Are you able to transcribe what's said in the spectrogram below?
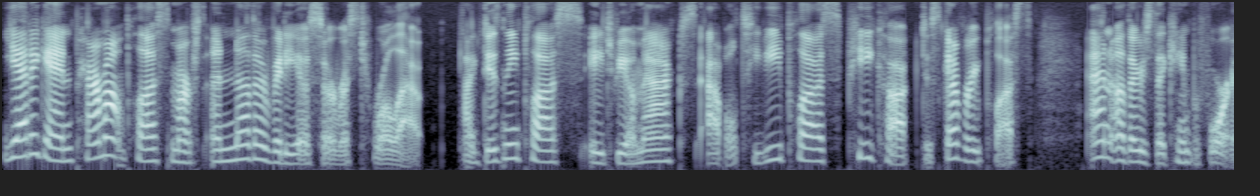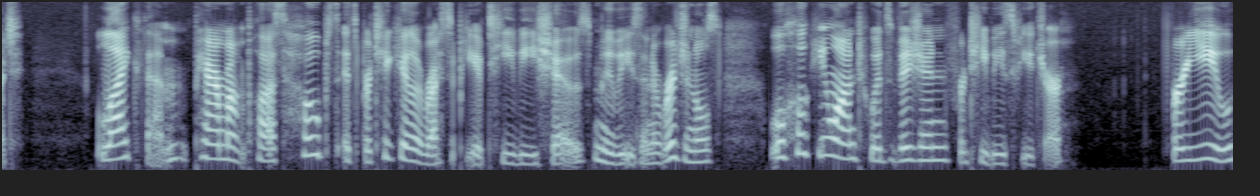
Yet again, Paramount Plus marks another video service to roll out, like Disney Plus, HBO Max, Apple TV Plus, Peacock, Discovery Plus, and others that came before it. Like them, Paramount Plus hopes its particular recipe of TV shows, movies, and originals will hook you onto its vision for TV's future. For you,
